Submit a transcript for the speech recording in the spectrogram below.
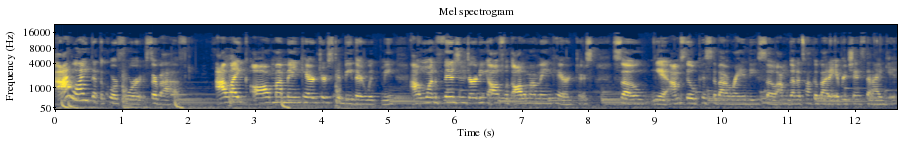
I like that the core four survived. I like all my main characters to be there with me. I want to finish the journey off with all of my main characters. So yeah, I'm still pissed about Randy, so I'm gonna talk about it every chance that I get.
